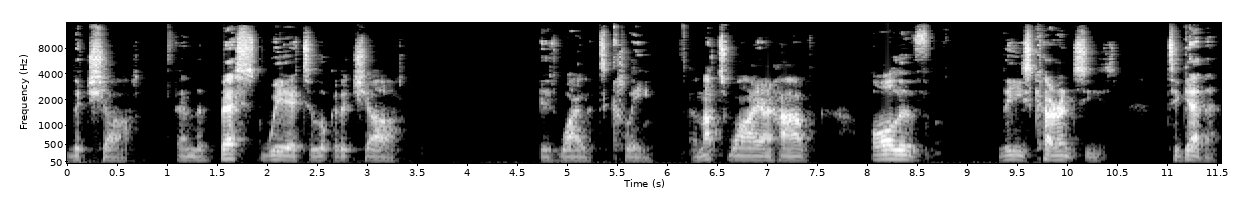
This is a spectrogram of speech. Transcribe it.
the chart, and the best way to look at a chart is while it's clean. And that's why I have all of these currencies together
